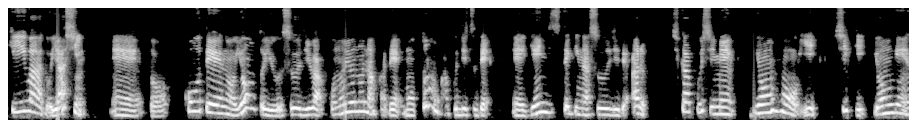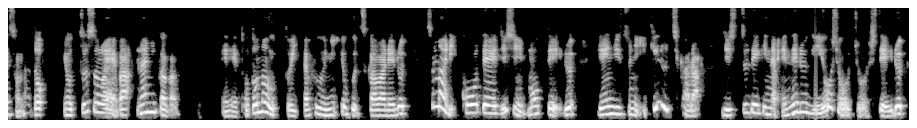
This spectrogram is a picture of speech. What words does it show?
キーワード、野心。えっ、と、皇帝の4という数字はこの世の中で最も確実で、えー、現実的な数字である四角四面、4方位、四季、4元素など4つ揃えば何かが、えー、整うといった風によく使われる。つまり皇帝自身持っている現実に生きる力、実質的なエネルギーを象徴している。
